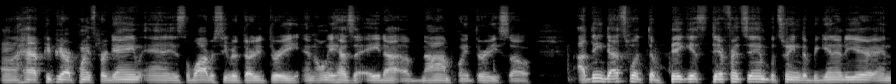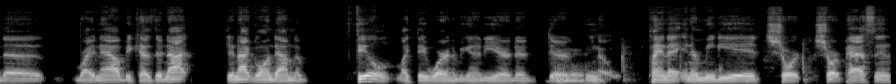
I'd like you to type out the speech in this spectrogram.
uh, half PPR points per game, and is the wide receiver 33 and only has an aDOT of 9.3. So I think that's what the biggest difference in between the beginning of the year and the right now because they're not they're not going down the field like they were in the beginning of the year. They're they're Mhm. you know playing that intermediate short short passing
